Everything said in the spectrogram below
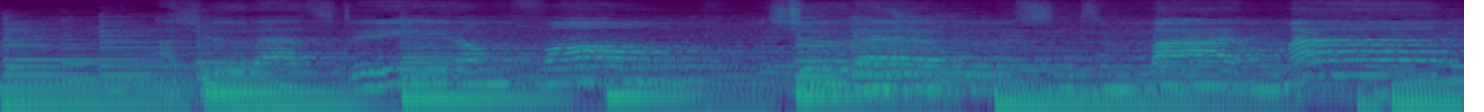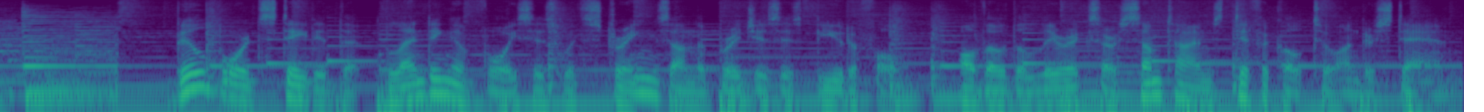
I Billboard stated that blending of voices with strings on the bridges is beautiful, although the lyrics are sometimes difficult to understand.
